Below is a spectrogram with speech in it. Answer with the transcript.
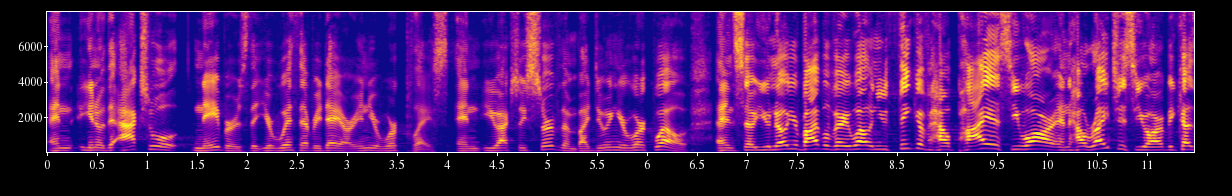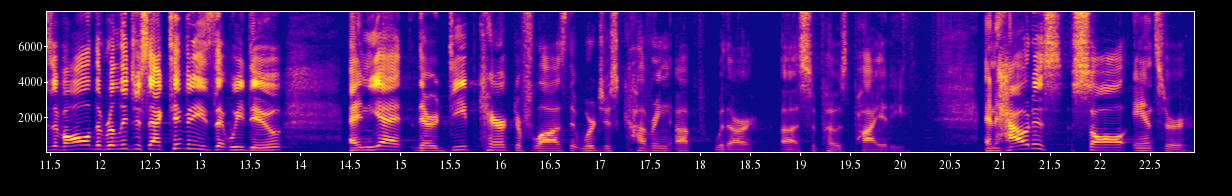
And you know, the actual neighbors that you're with every day are in your workplace, and you actually serve them by doing your work well. And so you know your Bible very well, and you think of how pious you are and how righteous you are because of all the religious activities that we do. And yet, there are deep character flaws that we're just covering up with our uh, supposed piety. And how does Saul answer,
